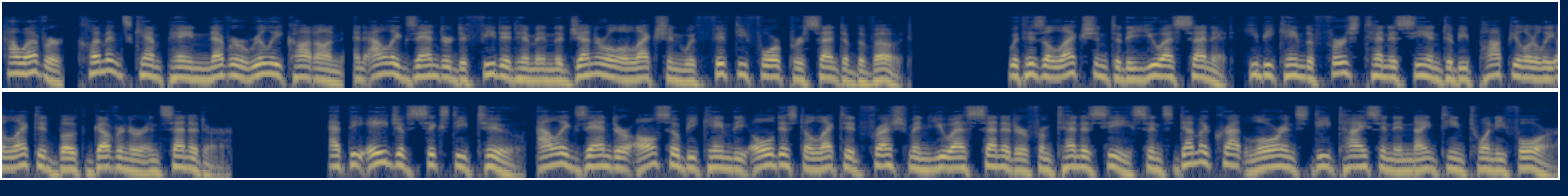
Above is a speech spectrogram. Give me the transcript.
However, Clement's campaign never really caught on, and Alexander defeated him in the general election with 54% of the vote. With his election to the U.S. Senate, he became the first Tennessean to be popularly elected both governor and senator. At the age of 62, Alexander also became the oldest elected freshman U.S. Senator from Tennessee since Democrat Lawrence D. Tyson in 1924.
